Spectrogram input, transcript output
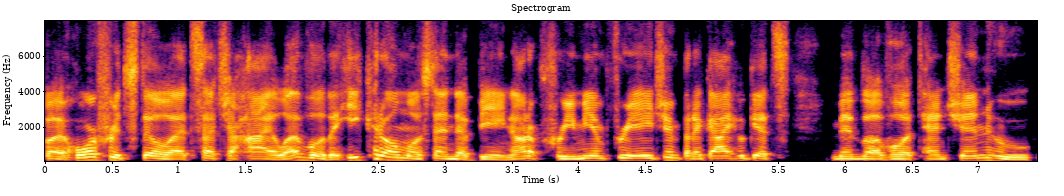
But Horford's still at such a high level that he could almost end up being not a premium free agent, but a guy who gets mid-level attention, who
